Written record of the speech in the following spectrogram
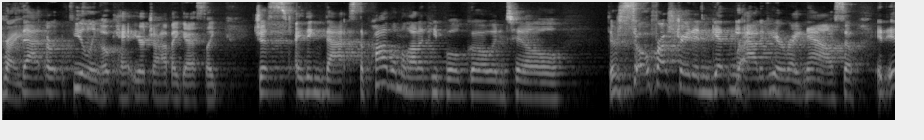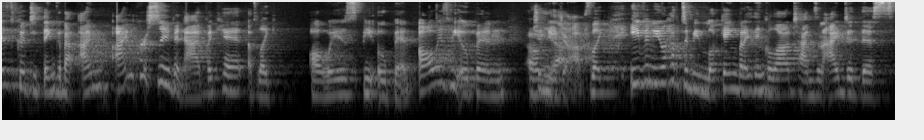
Right. That or feeling okay at your job, I guess. Like just I think that's the problem. A lot of people go until they're so frustrated and get me Right. out of here right now. So it is good to think about. I'm I'm personally of an advocate of like always be open. Always be open oh, to Oh, new yeah. jobs. Like even you don't have to be looking, but I think a lot of times and I did this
